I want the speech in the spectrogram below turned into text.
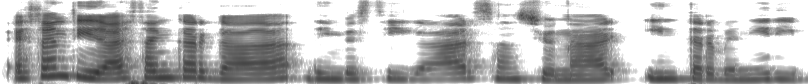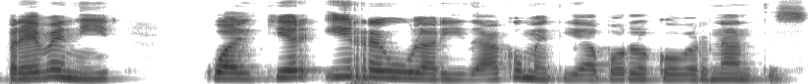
Esta entidad está encargada de investigar, sancionar, intervenir y prevenir cualquier irregularidad cometida por los gobernantes,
